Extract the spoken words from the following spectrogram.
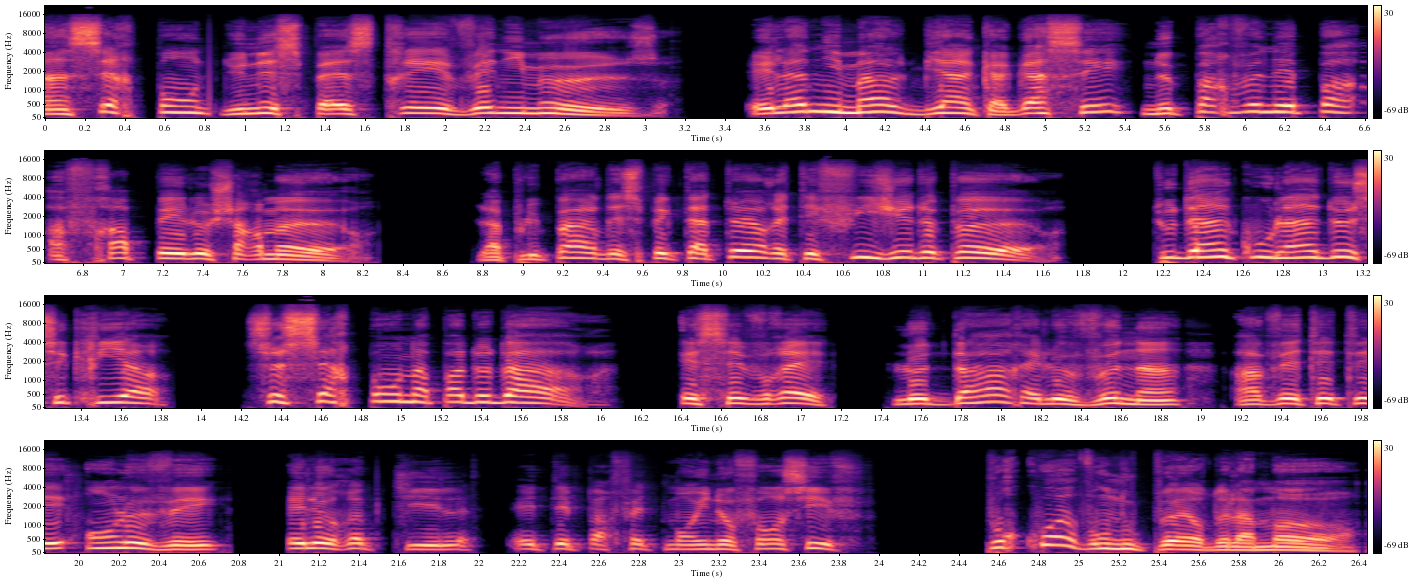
un serpent d'une espèce très venimeuse. Et l'animal, bien qu'agacé, ne parvenait pas à frapper le charmeur. La plupart des spectateurs étaient figés de peur. Tout d'un coup, l'un d'eux s'écria Ce serpent n'a pas de dard. Et c'est vrai, le dard et le venin avaient été enlevés et le reptile était parfaitement inoffensif. Pourquoi avons-nous peur de la mort?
